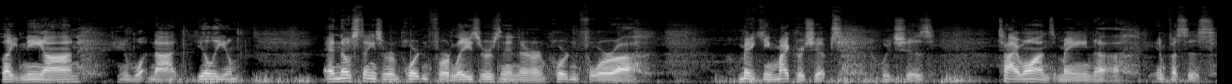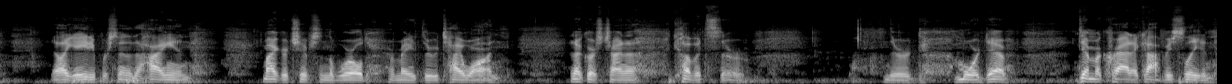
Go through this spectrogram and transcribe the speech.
like neon and whatnot, helium. And those things are important for lasers and they're important for uh, making microchips, which is Taiwan's main uh, emphasis. Like 80% of the high end microchips in the world are made through Taiwan. And of course, China covets their, their more de- democratic, obviously, and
